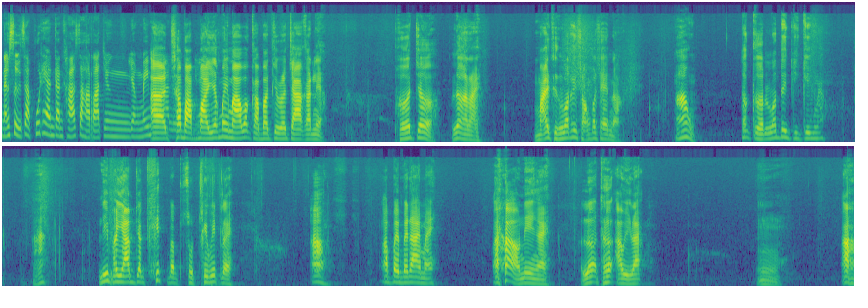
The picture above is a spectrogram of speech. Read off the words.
หนังสือจากผู้แทนการค้าสหรัฐยังยังไม่มาอ่าเลยฉบับใหม่ยังไม่มาว่ากลับมาเจรจากันเนี่ยเพอเจอร์เรื่องอะไร หมายถึงลดให้สองเปอร์เซ็นต์เหรออ้าวถ้าเกิดลดได้จริงๆนะฮะนี่พยายามจะคิดแบบสุดชีวิตเลยอ้าวเอาเป็นไปได้ไหมอ้าวนี่ไง เลอะเทอะเอาอีกแล้วอืมอ้าว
